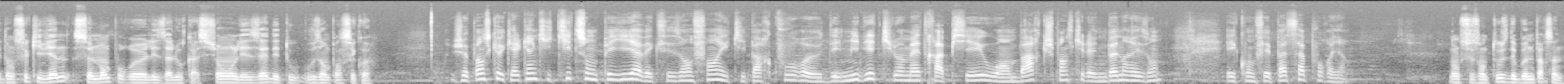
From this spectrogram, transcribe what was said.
Et donc ceux qui viennent seulement pour euh, les allocations, les aides et tout, vous en pensez quoi? Je pense que quelqu'un qui quitte son pays avec ses enfants et qui parcourt euh, des milliers de kilomètres à pied ou en barque, je pense qu'il a une bonne raison et qu'on ne fait pas ça pour rien. Donc ce sont tous des bonnes personnes?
